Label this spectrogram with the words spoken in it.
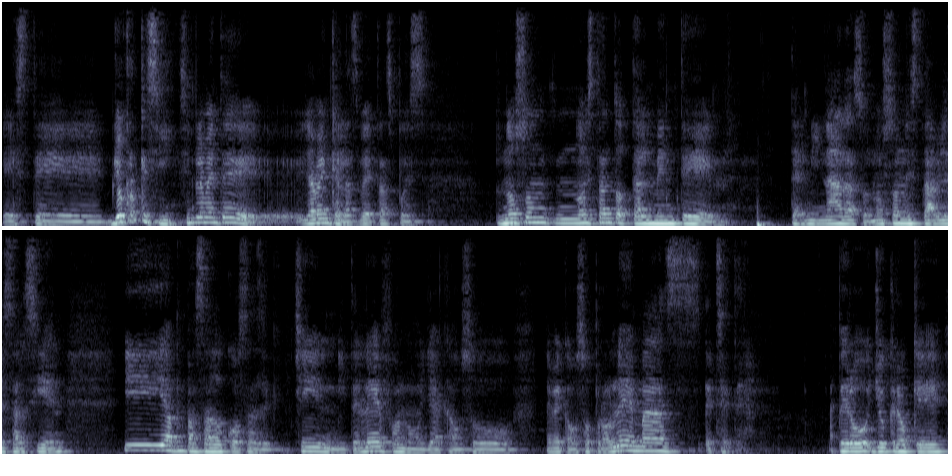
Este, yo creo que sí. Simplemente ya ven que las betas pues no, son, no están totalmente terminadas o no son estables al 100 y han pasado cosas de que, mi teléfono ya causó, me causó problemas, etc. Pero yo creo que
